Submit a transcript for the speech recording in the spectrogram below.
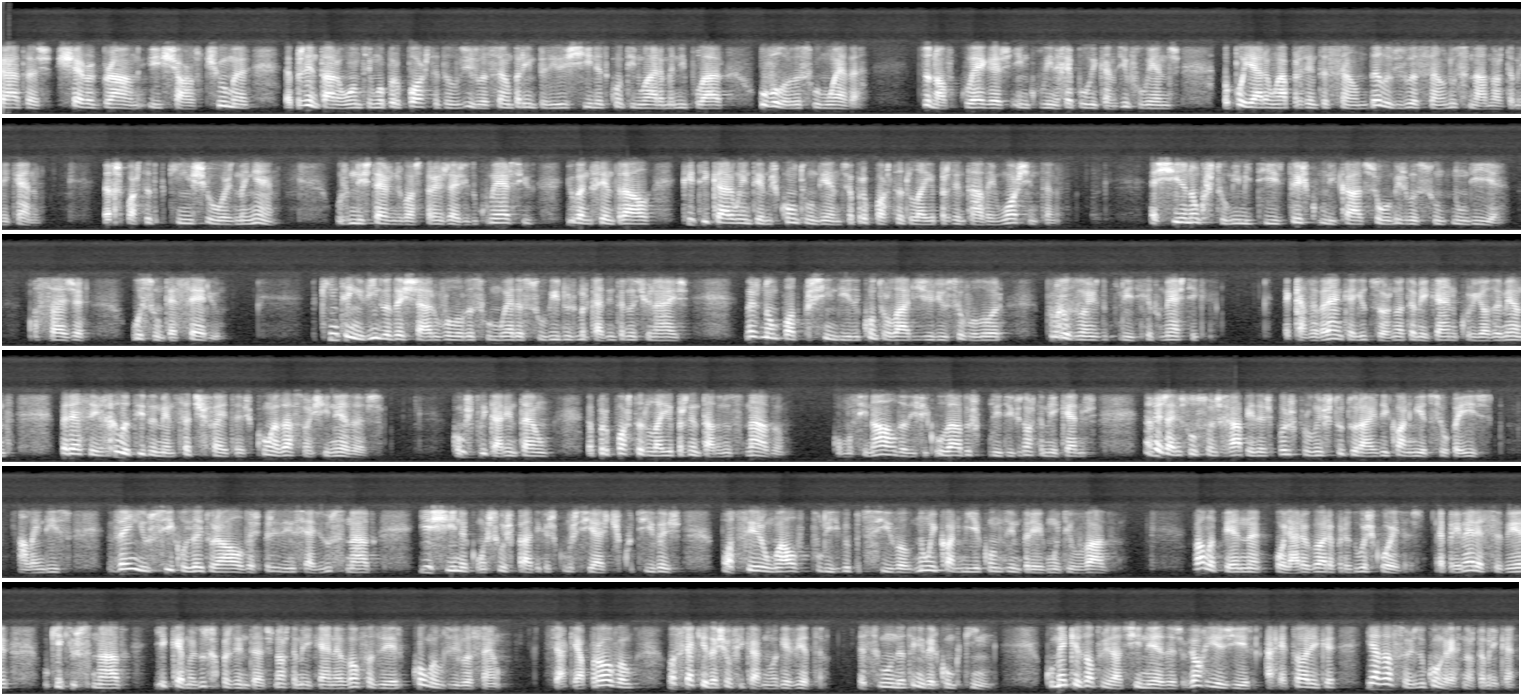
democratas Sherrod Brown e Charles Schumer apresentaram ontem uma proposta de legislação para impedir a China de continuar a manipular o valor da sua moeda. 19 colegas, incluindo republicanos influentes, apoiaram a apresentação da legislação no Senado norte-americano. A resposta de Pequim chegou hoje de manhã. Os Ministérios dos Negócios Estrangeiros e do Comércio e o Banco Central criticaram em termos contundentes a proposta de lei apresentada em Washington. A China não costuma emitir três comunicados sobre o mesmo assunto num dia. Ou seja, o assunto é sério. Pequim tem vindo a deixar o valor da sua moeda subir nos mercados internacionais, mas não pode prescindir de controlar e gerir o seu valor por razões de política doméstica. A Casa Branca e o Tesouro norte-americano, curiosamente, parecem relativamente satisfeitas com as ações chinesas. Como explicar, então, a proposta de lei apresentada no Senado? Como sinal da dificuldade dos políticos norte-americanos arranjarem soluções rápidas para os problemas estruturais da economia do seu país. Além disso, vem o ciclo eleitoral das presidenciais e do Senado e a China, com as suas práticas comerciais discutíveis, pode ser um alvo político apetecível numa economia com desemprego muito elevado. Vale a pena olhar agora para duas coisas. A primeira é saber o que é que o Senado e a Câmara dos Representantes norte-americana vão fazer com a legislação. Será que a aprovam ou será que a deixam ficar numa gaveta? A segunda tem a ver com Pequim. Como é que as autoridades chinesas vão reagir à retórica e às ações do Congresso norte-americano?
